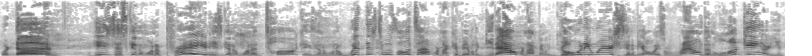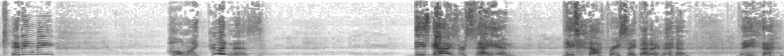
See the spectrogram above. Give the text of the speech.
we're done. He's just going to want to pray and he's going to want to talk. He's going to want to witness to us all the time. We're not going to be able to get out. We're not going to go anywhere. He's going to be always around and looking. Are you kidding me? Oh my goodness. These guys are saying, these, I appreciate that. Amen. The,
